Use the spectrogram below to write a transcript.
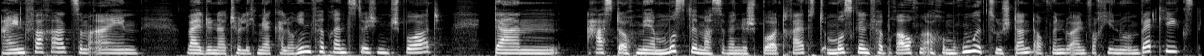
einfacher. Zum einen, weil du natürlich mehr Kalorien verbrennst durch den Sport, dann hast du auch mehr Muskelmasse, wenn du Sport treibst. Und Muskeln verbrauchen auch im Ruhezustand, auch wenn du einfach hier nur im Bett liegst,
